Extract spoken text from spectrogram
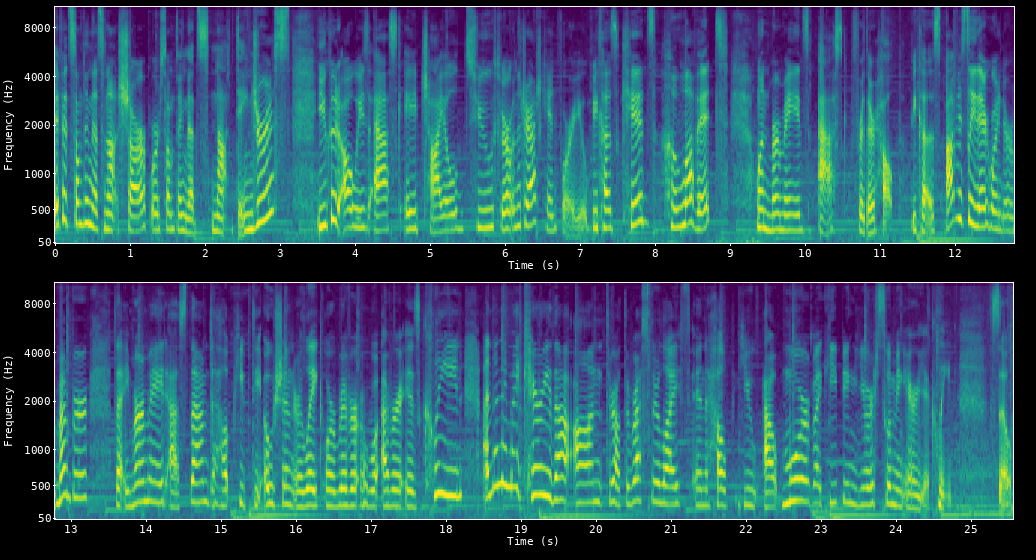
If it's something that's not sharp or something that's not dangerous, you could always ask a child to throw it in the trash can for you because kids love it when mermaids ask for their help because obviously they're going to remember that a mermaid asked them to help keep the ocean or lake or river or whatever it is clean and then they might carry that on throughout the rest of their life and help you out more by keeping your swimming area clean. So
